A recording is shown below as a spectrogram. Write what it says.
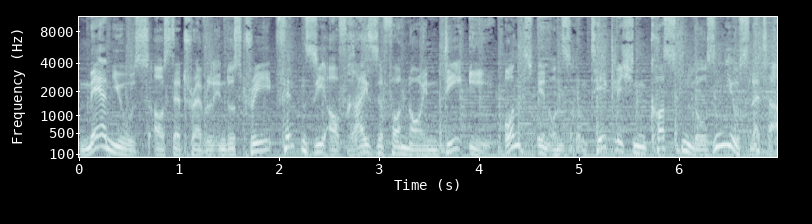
Mehr News aus der Travel Industry finden Sie auf reisevon und in unserem täglichen kostenlosen Newsletter.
